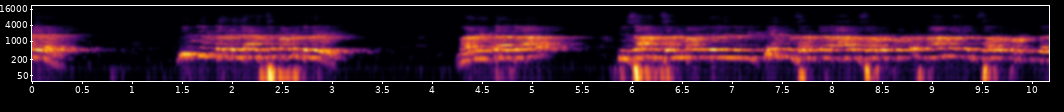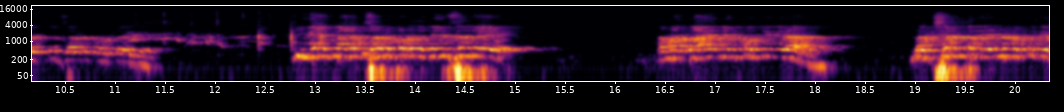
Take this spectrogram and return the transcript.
ಇದೆ. ವಿದ್ಯುತ್ ದರ ಜಾಸ್ತಿ ಮಾಡಿದ್ರಿ ನಾನಿದ್ದಾಗ ಕಿಸಾನ್ ಸನ್ಮಾನ್ ಯೋಜನೆಯಲ್ಲಿ ಕೇಂದ್ರ ಸರ್ಕಾರ ಆರು ಸಾವಿರ ಕೊಟ್ಟರೆ ನಾನು ನಾಲ್ಕು ಸಾವಿರ ಕೊಡ್ತಿದ್ದೆ, ಹತ್ತು ಸಾವಿರ ಕೊಡ್ತಾ ಇದ್ದೆ. ಈಗ ನಾಲ್ಕು ಸಾವಿರ ಕೊಡೋದು ನಿಲ್ಸಿದ್ರಿ ನಮ್ಮ ತಾಯಿ ನೀವು ಕೊಟ್ಟಿದ್ದೀರ? ಲಕ್ಷಾಂತರ ಹೆಣ್ಣು ಮಕ್ಕಳಿಗೆ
